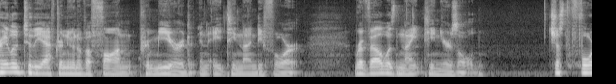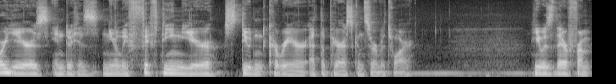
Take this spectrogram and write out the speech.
Prelude to the Afternoon of a Faun premiered in 1894, Ravel was 19 years old. Just four years into his nearly 15 year student career at the Paris Conservatoire. He was there from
